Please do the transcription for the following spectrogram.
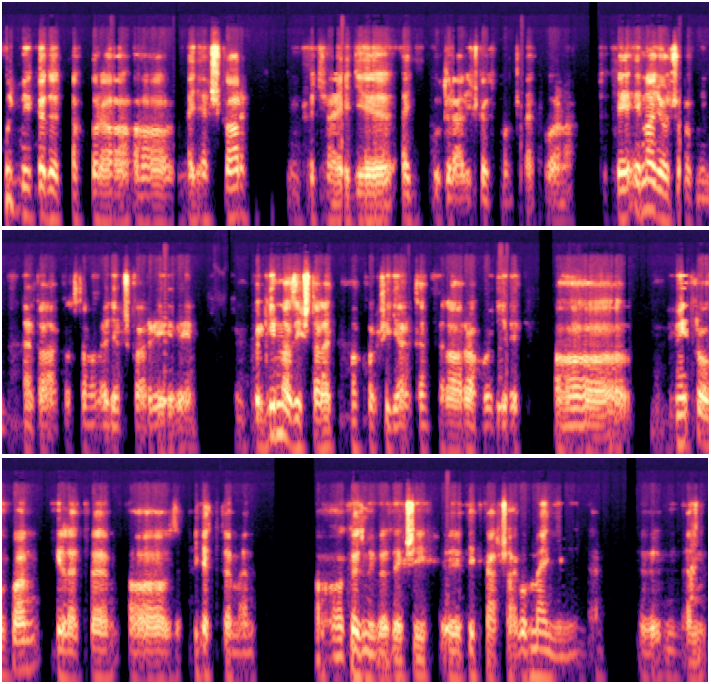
úgy működött akkor a, a vegyes kar, egy, egy kulturális központ lett volna. Én nagyon sok mindennel találkoztam a vegyes kar révén. Amikor gimnazista lettem, akkor figyeltem fel arra, hogy a Dimitrovban, illetve az egyetemen a közművelési titkárságon mennyi minden, minden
